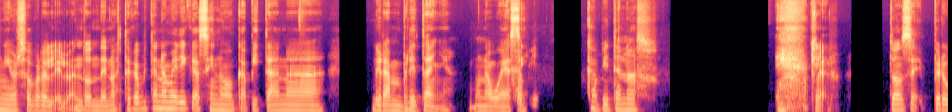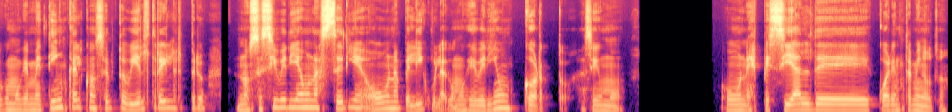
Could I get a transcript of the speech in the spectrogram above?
universo paralelo en donde no está Capitán América, sino Capitana Gran Bretaña, una wea así. Capi- Capitanazo. Claro. Entonces, pero como que me tinca el concepto, vi el tráiler, pero no sé si vería una serie o una película, como que vería un corto, así como un especial de 40 minutos.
